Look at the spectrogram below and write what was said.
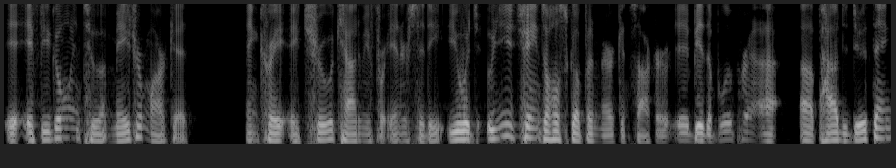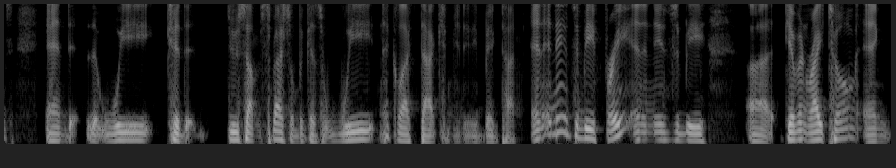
If you go into a major market and create a true academy for inner city, you would you change the whole scope of American soccer. It'd be the blueprint uh, of how to do things, and that we could do something special because we neglect that community big time. And it needs to be free, and it needs to be uh, given right to them, and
